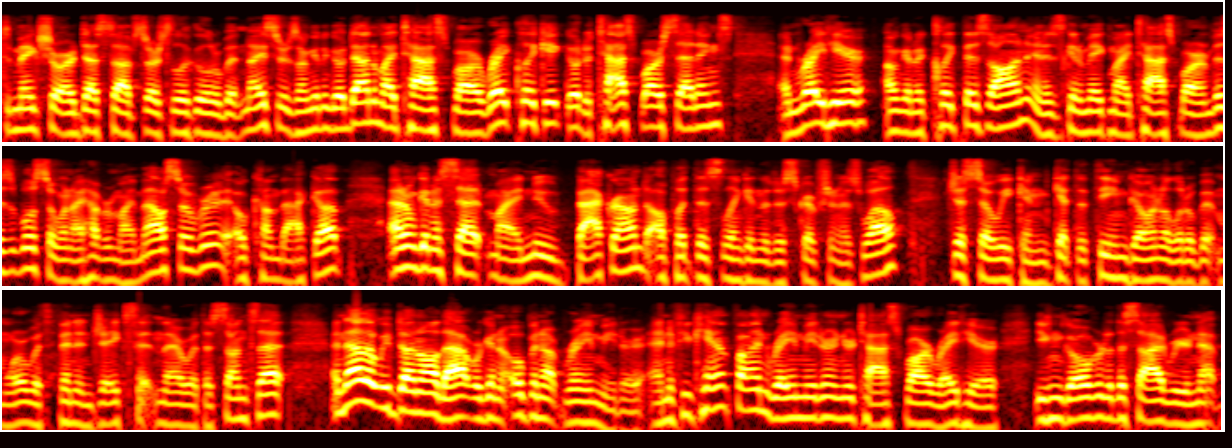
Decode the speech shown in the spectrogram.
to make sure our desktop starts to look a little bit nicer is I'm going to go down to my taskbar, right click it, go to taskbar settings, and right here I'm going to click this on and it's going to make my taskbar invisible so when I hover my mouse over it it'll come back up. And I'm going to set my new background. I'll put this link in the description as well just so we can get the theme going a little bit more with Finn and Jake sitting there with the sunset. And now that we've done all that, we're going to open up Rainmeter. And if you can't find Rainmeter in your taskbar right here, you can go over to the side where your net,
